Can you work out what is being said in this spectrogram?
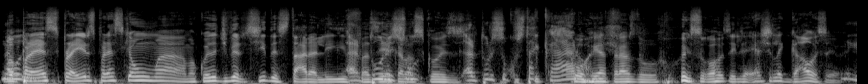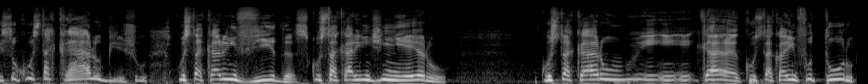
Não, Mas parece para eles parece que é uma, uma coisa divertida estar ali e fazer aquelas isso, coisas. Arthur, isso custa caro. Correr bicho. atrás do Rolls ele acha legal isso. Aí. Isso custa caro, bicho. Custa caro em vidas, custa caro em dinheiro custa caro em, cara, custa caro em futuro.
